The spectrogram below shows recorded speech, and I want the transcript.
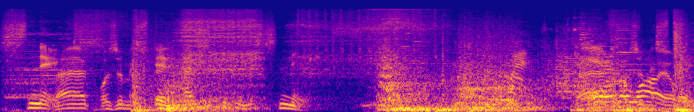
Snake. That was a mistake. It mistake. has eaten snakes. That was a mistake.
